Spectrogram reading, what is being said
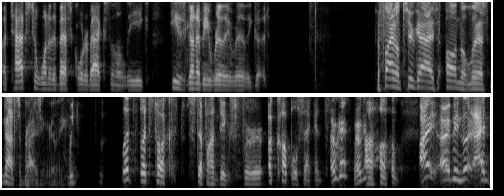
attached to one of the best quarterbacks in the league. He's going to be really, really good. The final two guys on the list, not surprising, really. We let let's talk Stefon Diggs for a couple seconds. Okay. Okay. Um, I I mean, look, I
